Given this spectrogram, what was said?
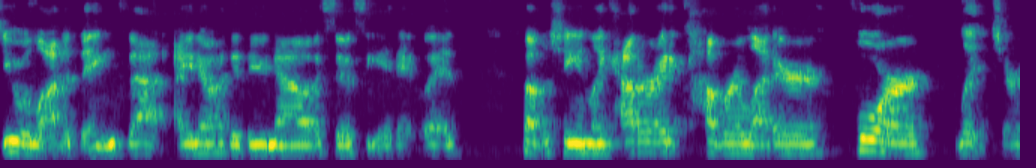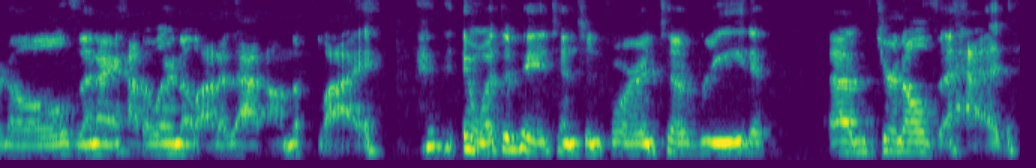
do a lot of things that I know how to do now associated with publishing, like how to write a cover letter for lit journals. And I had to learn a lot of that on the fly and what to pay attention for and to read um, journals ahead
